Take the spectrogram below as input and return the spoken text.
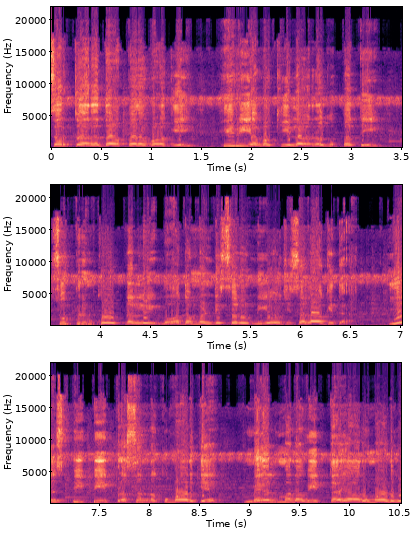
ಸರ್ಕಾರದ ಪರವಾಗಿ ಹಿರಿಯ ವಕೀಲ ರಘುಪತಿ ಸುಪ್ರೀಂ ಕೋರ್ಟ್ನಲ್ಲಿ ವಾದ ಮಂಡಿಸಲು ನಿಯೋಜಿಸಲಾಗಿದೆ. ಎಸ್ಪಿಪಿ ಪ್ರಸನ್ನ ಕುಮಾರ್ಗೆ ಮೇಲ್ಮನವಿ ತಯಾರು ಮಾಡುವ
